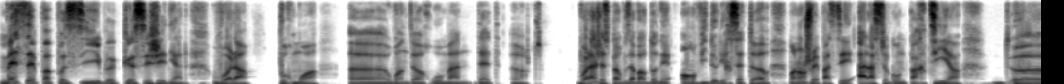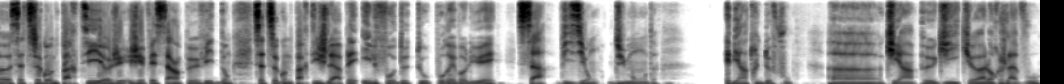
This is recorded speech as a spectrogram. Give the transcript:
mais c'est pas possible, que c'est génial. Voilà pour moi euh, Wonder Woman Dead Earth. Voilà, j'espère vous avoir donné envie de lire cette œuvre. Maintenant, je vais passer à la seconde partie. Hein. Euh, cette seconde partie, euh, j'ai fait ça un peu vite, donc cette seconde partie, je l'ai appelée Il faut de tout pour évoluer sa vision du monde. Eh bien, un truc de fou. Euh, qui est un peu geek, alors je l'avoue,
